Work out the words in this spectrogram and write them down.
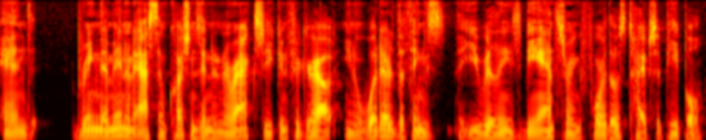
and bring them in and ask them questions and interact so you can figure out you know what are the things that you really need to be answering for those types of people.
